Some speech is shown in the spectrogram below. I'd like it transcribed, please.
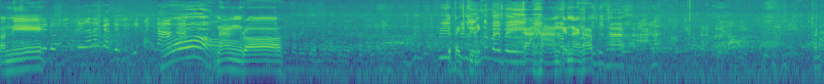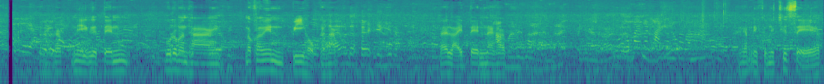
ตอนนี้เนื้อแล้วกันเดี๋ยวพี่พริกกินน้ำนั่งรอ จะไปกินอาหารกันนะครับนะครับนี่คือเต็นท์ ผู้ร่วมเดินทางนกขมิ้นปี6นะครับ หลายๆเต็นท์นะครับนะครับมีคนนี้ชื่อเสครับ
